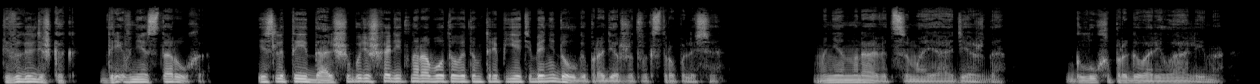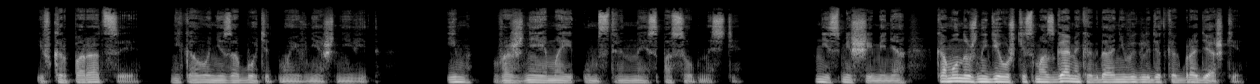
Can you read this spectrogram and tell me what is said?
Ты выглядишь как древняя старуха. Если ты и дальше будешь ходить на работу в этом тряпье, тебя недолго продержат в Экстрополисе. Мне нравится моя одежда, глухо проговорила Алина. И в корпорации никого не заботит мой внешний вид. Им важнее мои умственные способности. Не смеши меня. Кому нужны девушки с мозгами, когда они выглядят как бродяжки?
